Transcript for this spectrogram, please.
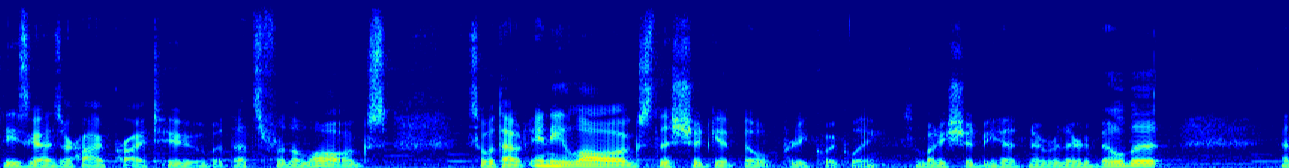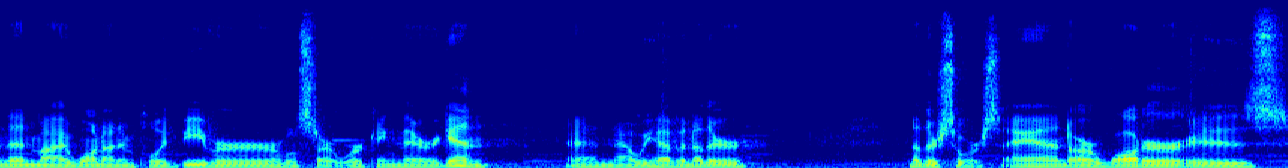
these guys are high pri too but that's for the logs so without any logs, this should get built pretty quickly. Somebody should be heading over there to build it. And then my one unemployed beaver will start working there again. And now we have another another source. And our water is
